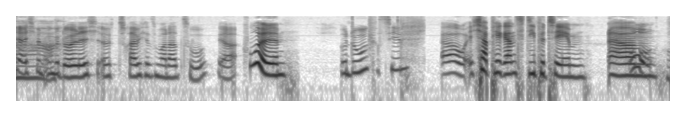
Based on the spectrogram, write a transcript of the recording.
Ja, ich bin Ah. ungeduldig. Schreibe ich jetzt mal dazu. Ja. Cool. Und du, Christine? Oh, ich habe hier ganz diepe Themen. Ähm, Oh.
